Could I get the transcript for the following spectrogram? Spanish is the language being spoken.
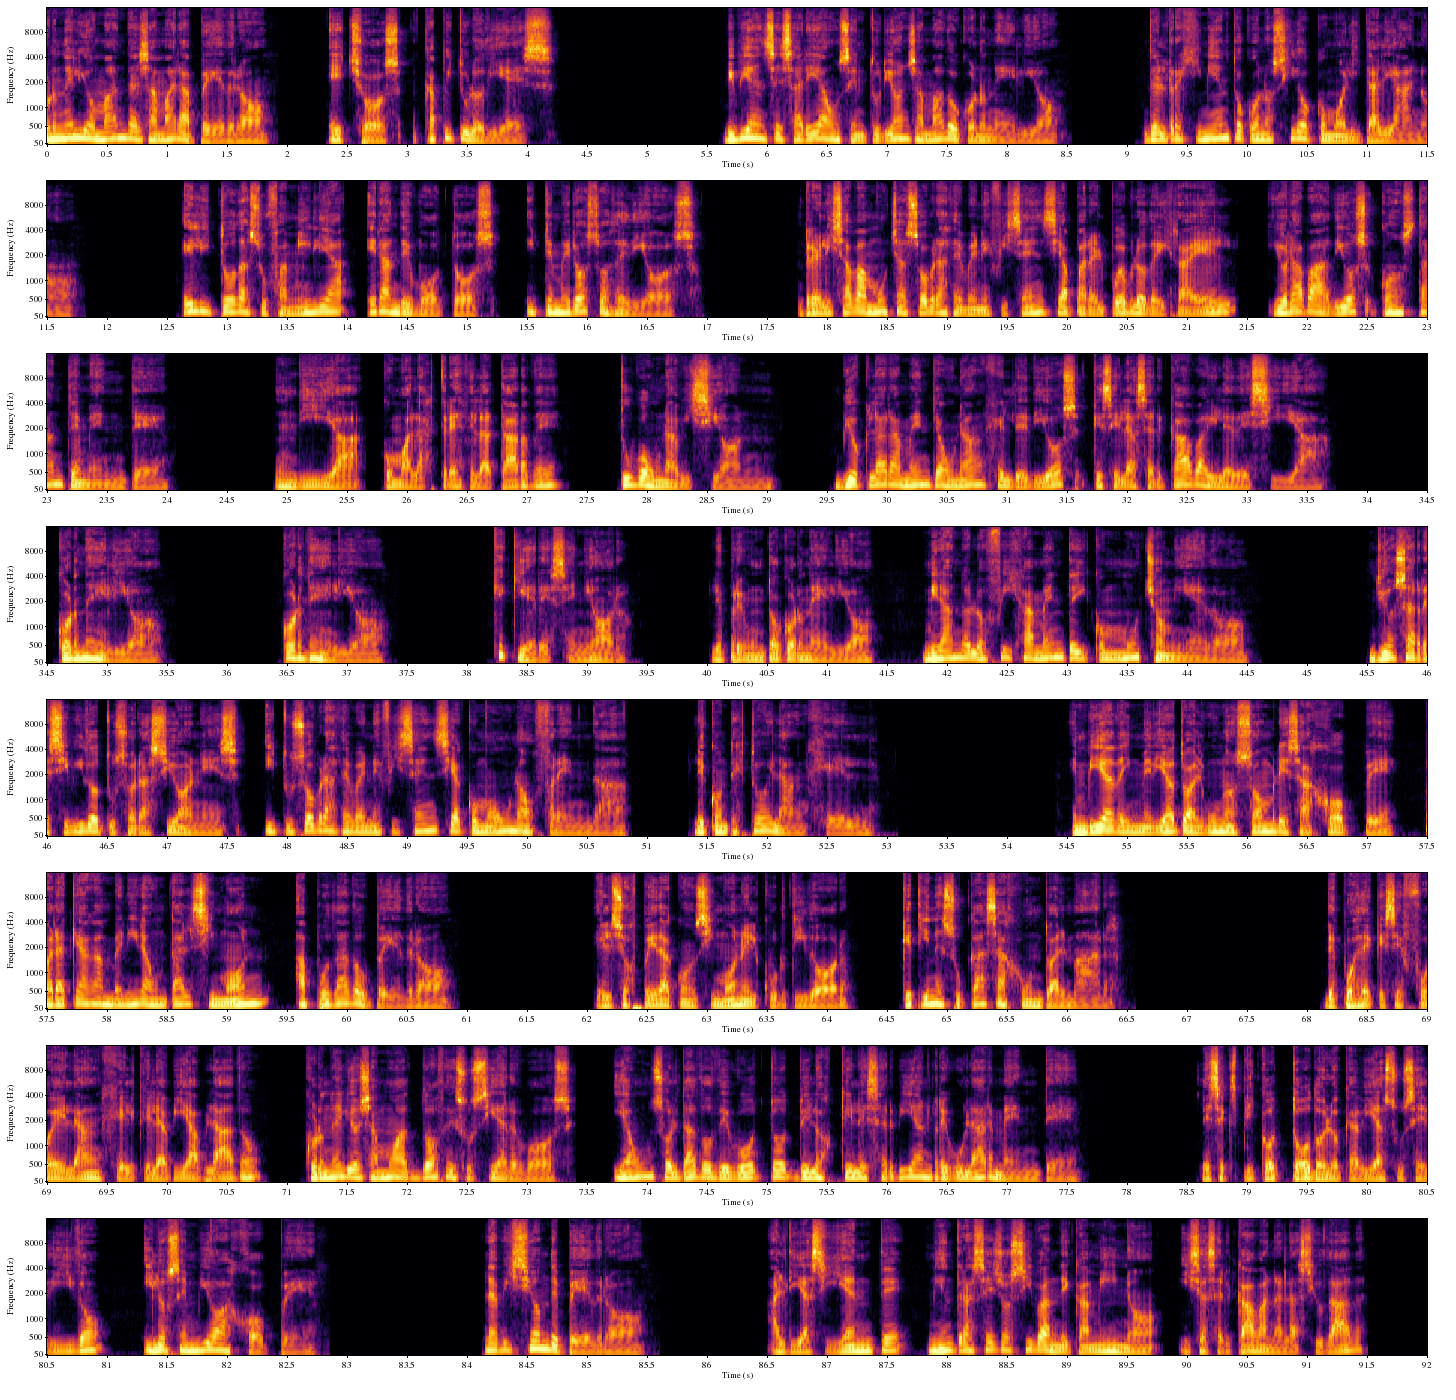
Cornelio manda llamar a Pedro. Hechos capítulo 10. Vivía en Cesarea un centurión llamado Cornelio, del regimiento conocido como el italiano. Él y toda su familia eran devotos y temerosos de Dios. Realizaba muchas obras de beneficencia para el pueblo de Israel y oraba a Dios constantemente. Un día, como a las tres de la tarde, tuvo una visión vio claramente a un ángel de Dios que se le acercaba y le decía, Cornelio, Cornelio, ¿qué quieres, Señor? le preguntó Cornelio, mirándolo fijamente y con mucho miedo. Dios ha recibido tus oraciones y tus obras de beneficencia como una ofrenda, le contestó el ángel. Envía de inmediato a algunos hombres a Jope para que hagan venir a un tal Simón apodado Pedro. Él se hospeda con Simón el curtidor, que tiene su casa junto al mar. Después de que se fue el ángel que le había hablado, Cornelio llamó a dos de sus siervos y a un soldado devoto de los que le servían regularmente. Les explicó todo lo que había sucedido y los envió a Jope. La visión de Pedro. Al día siguiente, mientras ellos iban de camino y se acercaban a la ciudad,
